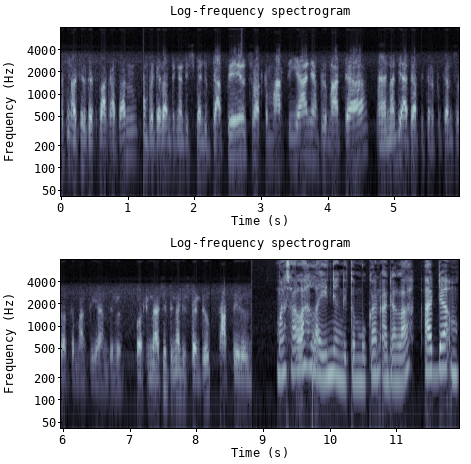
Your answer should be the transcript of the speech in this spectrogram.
hasil kesepakatan yang berkaitan dengan dispenduk dapil, surat kematian yang belum ada, nah, nanti ada diterbitkan surat kematian gitu loh. Koordinasi dengan dispenduk dapil. Masalah lain yang ditemukan adalah ada 4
